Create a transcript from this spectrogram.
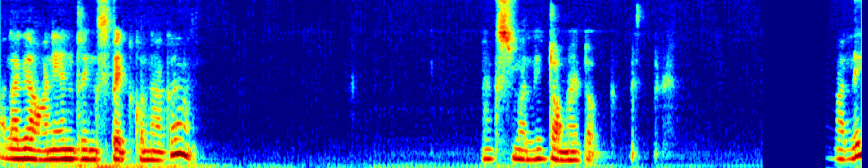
అలాగే ఆనియన్ రింగ్స్ పెట్టుకున్నాక నెక్స్ట్ మళ్ళీ టొమాటో. మళ్ళీ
